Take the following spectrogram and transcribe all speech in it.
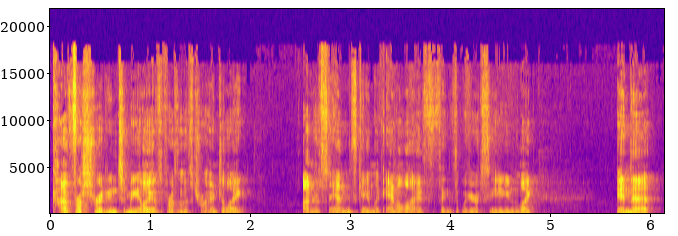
kind of frustrating to me like as a person that's trying to like understand this game like analyze the things that we are seeing like in that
